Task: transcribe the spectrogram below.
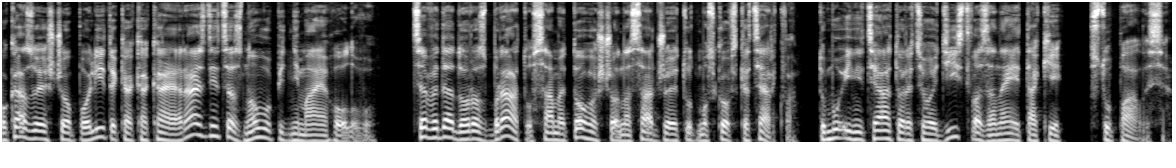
показує, що політика какая разниця знову піднімає голову. Це веде до розбрату саме того, що насаджує тут московська церква, тому ініціатори цього дійства за неї так і вступалися.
